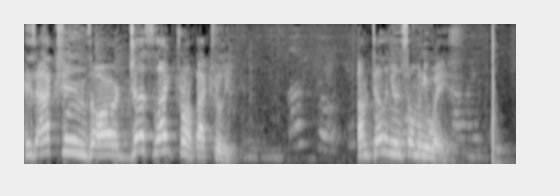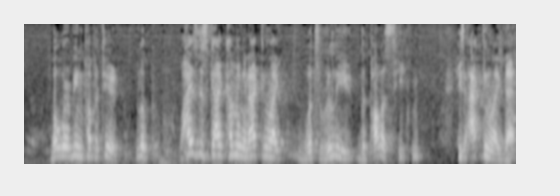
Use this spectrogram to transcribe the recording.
His actions are just like Trump, actually. I'm telling you in so many ways. But we're being puppeteered. Look, why is this guy coming and acting like what's really the policy? He's acting like that.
